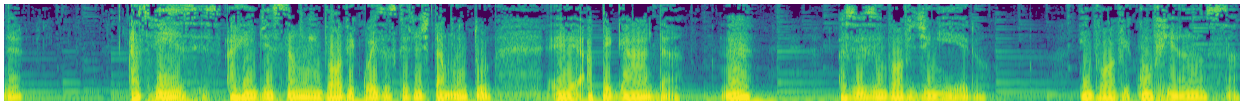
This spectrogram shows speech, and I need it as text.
Né? Às vezes, a rendição envolve coisas que a gente está muito é, apegada, né? Às vezes envolve dinheiro, envolve confiança,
